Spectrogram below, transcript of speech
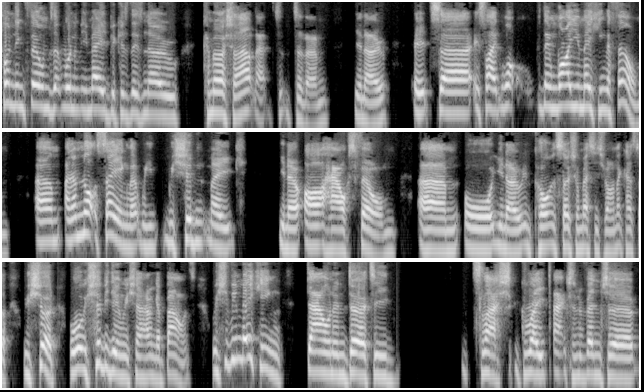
funding films that wouldn't be made because there's no commercial outlet to, to them, you know, it's uh, it's like what? Then why are you making the film? Um, and I'm not saying that we we shouldn't make you know art house film um, or you know important social message film that kind of stuff. We should, but what we should be doing, we should be having a balance. We should be making down and dirty slash great action adventure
